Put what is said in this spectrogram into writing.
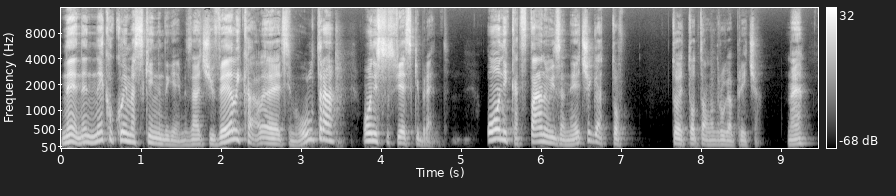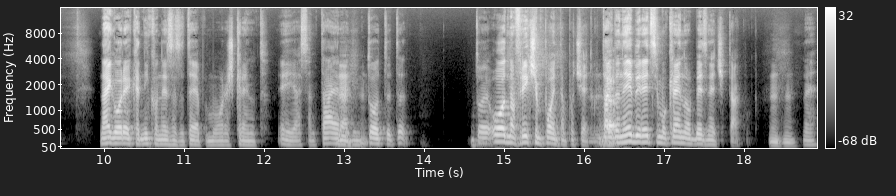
Ne, ne, neko ko ima skin in the game. Znači velika, recimo Ultra, oni su svjetski brand oni kad stanu iza nečega, to, to je totalna druga priča. Ne? Najgore je kad niko ne zna za tebe, pa moraš krenuti. E, ja sam taj, radim mm to, to, to. To je odmah friction point na početku. Tako da ne bi recimo krenuo bez nečeg takvog. mm Ne?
